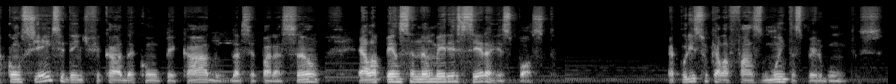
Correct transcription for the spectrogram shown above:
A consciência identificada com o pecado da separação, ela pensa não merecer a resposta. É por isso que ela faz muitas perguntas.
